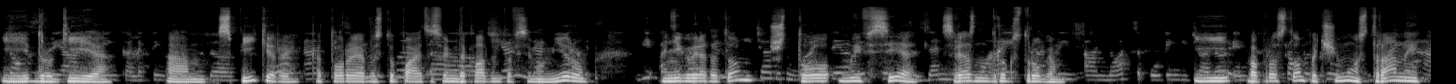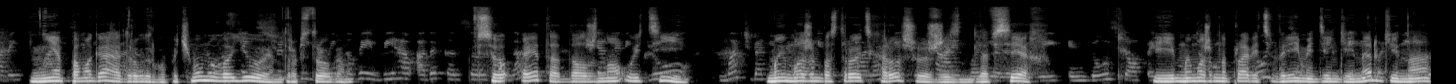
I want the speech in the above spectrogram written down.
и другие эм, спикеры, которые выступают со своими докладами по всему миру. Они говорят о том, что мы все связаны друг с другом. И вопрос в том, почему страны не помогают друг другу, почему мы воюем друг с другом. Все это должно уйти. Мы можем построить хорошую жизнь для всех, и мы можем направить время, деньги, энергию на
